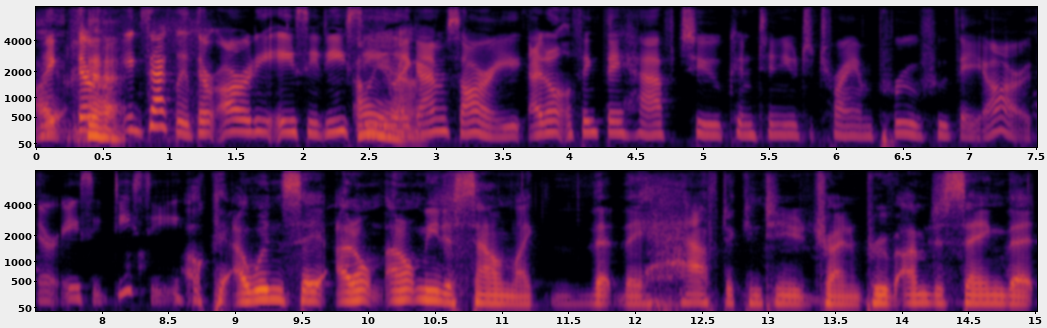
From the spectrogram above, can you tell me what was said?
Like they're exactly, they're already ACDC. Oh, yeah. Like I'm sorry, I don't think they have to continue to try and prove who they are. They're ACDC. okay, I wouldn't say I don't. I don't mean to sound like that they have to continue to try and improve. I'm just saying that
